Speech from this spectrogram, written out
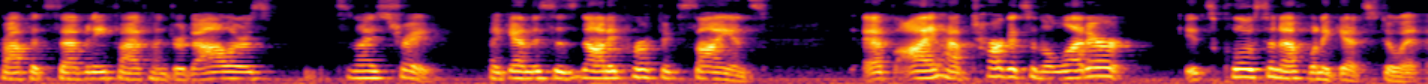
Profit $7,500. It's a nice trade. Again, this is not a perfect science. If I have targets in the letter, it's close enough when it gets to it.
